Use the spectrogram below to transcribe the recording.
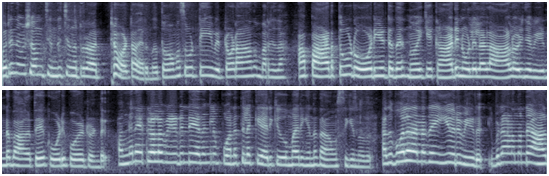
ഒരു നിമിഷം ഒന്ന് ചിന്തിച്ച് നിന്നിട്ട് ഒറ്റ ഓട്ടമായിരുന്നു. തോമസ് കുട്ടി വിട്ടോടാന്നും പറഞ്ഞതാ. ആ പാടത്തുകൂടെ ഓടിയിട്ടത് നോക്കി കാടിനുള്ളിലുള്ള ആളൊഴിഞ്ഞ വീടിന്റെ ഭാഗത്തേക്ക് ഓടി പോയിട്ടുണ്ട് അങ്ങനെയൊക്കെയുള്ള വീടിന്റെ ഏതെങ്കിലും പുനത്തിലൊക്കെ ആയിരിക്കും ഇവന്മാർ ഇങ്ങനെ താമസിക്കുന്നത്. അതുപോലെ തന്നെ ഈ ഒരു വീട്. ഇവിടെ ആണെന്നുണ്ടെങ്കിൽ ആൾ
